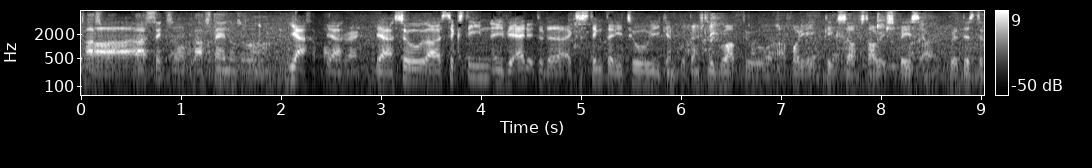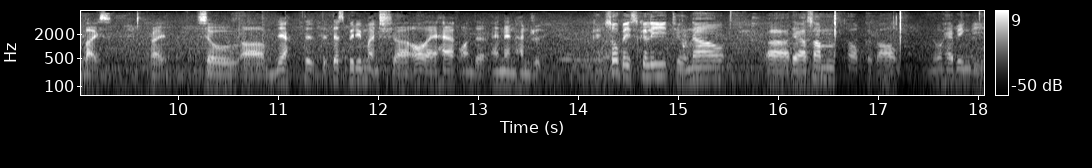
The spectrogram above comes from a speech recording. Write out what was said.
Class, uh, class 6 or class 10 also. Yeah, yeah, right? yeah. So uh, 16, if you add it to the existing 32, you can potentially go up to uh, 48 gigs of storage space with this device, right? So um, yeah, th th that's pretty much all I have on the N900. Okay, so basically till now, there are some talk about you know, having the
